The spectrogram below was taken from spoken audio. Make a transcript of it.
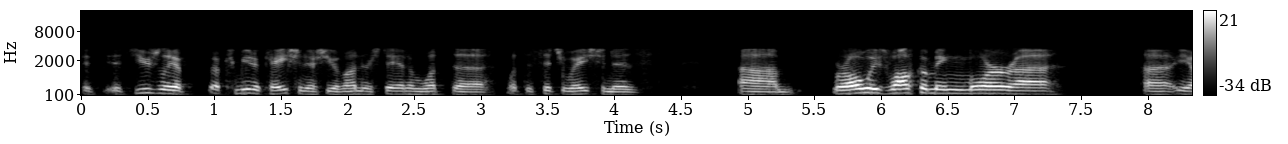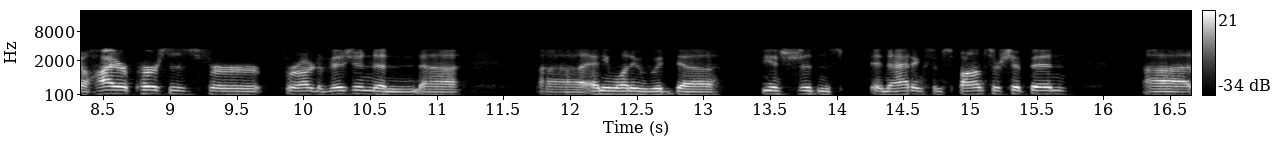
it, it's usually a, a communication issue of understanding what the, what the situation is. Um, we're always welcoming more, uh, uh, you know, higher purses for, for our division and, uh, uh, anyone who would, uh, be interested in, in adding some sponsorship in. Uh,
